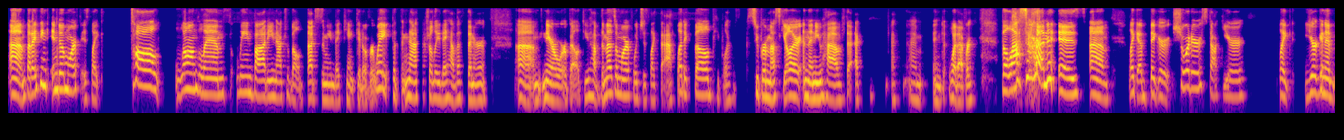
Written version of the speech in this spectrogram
Um, but I think endomorph is like tall, long limbs, lean body, natural build. That doesn't mean they can't get overweight, but naturally they have a thinner, um, narrower build. You have the mesomorph, which is like the athletic build. People are super muscular. And then you have the I'm into whatever. The last one is um like a bigger, shorter, stockier, like you're gonna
